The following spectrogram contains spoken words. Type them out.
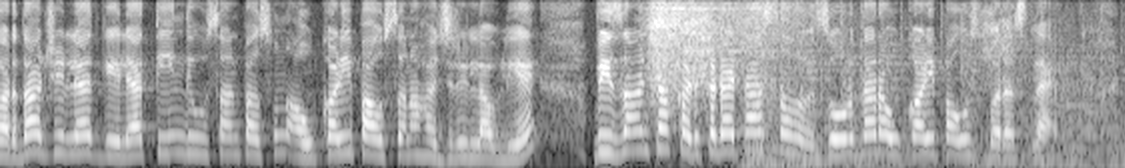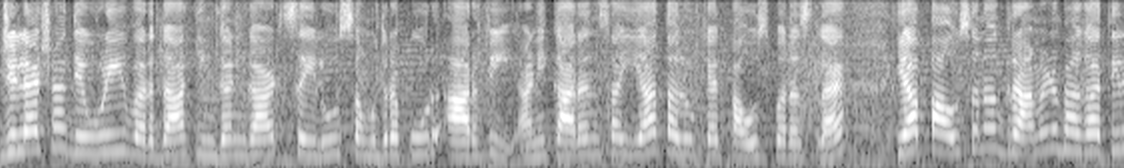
वर्धा जिल्ह्यात गेल्या तीन दिवसांपासून अवकाळी पावसानं हजेरी लावली आहे. विजांच्या कडकडाटासह जोरदार अवकाळी पाऊस बरसलाय. जिल्ह्याच्या देवळी वर्धा हिंगणघाट सेलू समुद्रपूर आर्वी आणि कारंजा या तालुक्यात पाऊस बरसलाय. या पावसानं ग्रामीण भागातील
